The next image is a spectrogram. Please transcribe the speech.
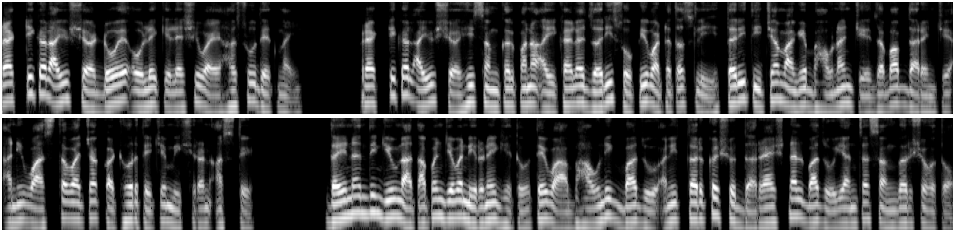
प्रॅक्टिकल आयुष्य डोळे ओले केल्याशिवाय हसू देत नाही. प्रॅक्टिकल आयुष्य ही संकल्पना ऐकायला जरी सोपी वाटत असली तरी तिच्यामागे भावनांचे जबाबदाऱ्यांचे आणि वास्तवाच्या कठोरतेचे मिश्रण असते. दैनंदिन जीवनात आपण जेव्हा निर्णय घेतो तेव्हा भावनिक बाजू आणि तर्कशुद्ध रॅशनल बाजू यांचा संघर्ष होतो.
